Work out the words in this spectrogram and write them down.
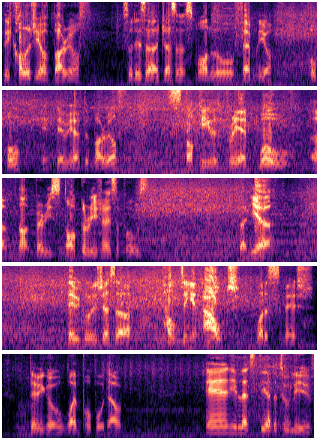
the ecology of Barioth. So this is uh, just a small little family of Popo, and there we have the Barioth, stalking the prey, and whoa, um, not very stalkerish I suppose. But yeah, there we go, it's just a uh, pouncing and ouch, what a smash. There we go, one Popo down. And he lets the other two leave.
